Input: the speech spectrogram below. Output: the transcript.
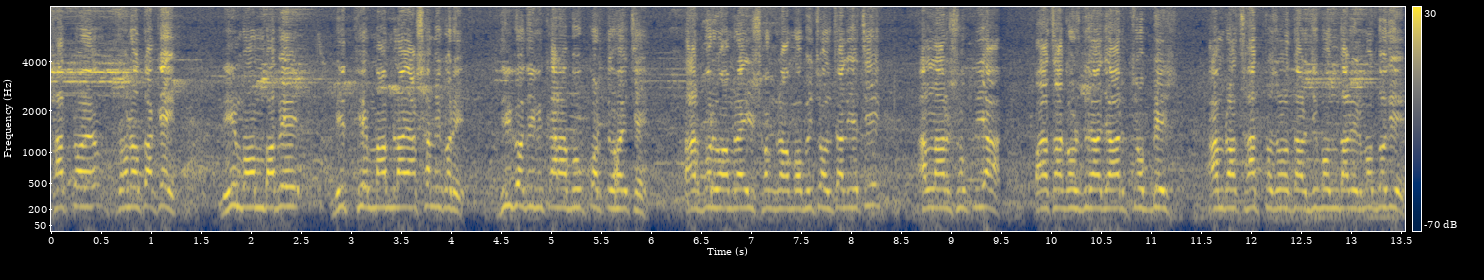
ছাত্র জনতাকে নির্মমভাবে মিথ্যে মামলায় আসামি করে দীর্ঘদিন কারাভোগ করতে হয়েছে। তারপরেও আমরা এই সংগ্রাম অবিচল চালিয়েছি। আল্লাহর শুক্রিয়া। পাঁচ আগস্ট দু হাজার চব্বিশ আমরা ছাত্র জনতার জীবনদানের মধ্য দিয়ে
